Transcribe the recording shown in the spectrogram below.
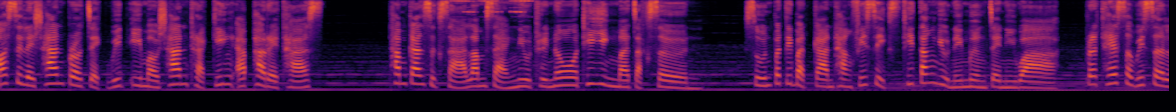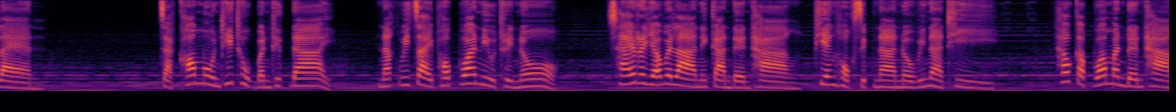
Oscillation Project with Emulsion Tracking Apparatus ทำการศึกษาลำแสงนิวทริโนที่ยิงมาจากเซิร์น ศูนย์ปฏิบัติการทางฟิสิกส์ที่ตั้งอยู่ในเมืองเจนีวา ประเทศสวิตเซอร์แลนด์ จากข้อมูลที่ถูกบันทึกได้ นักวิจัยพบว่านิวทริโนใช้ระยะเวลาในการเดินทางเพียง 60 นาโนวินาที เท่ากับว่ามันเดินทาง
